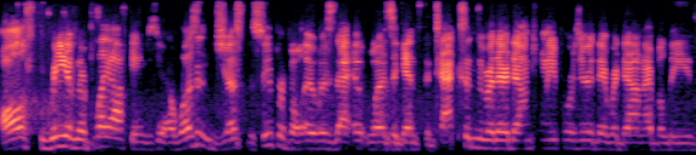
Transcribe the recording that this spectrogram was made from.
all three of their playoff games here. It wasn't just the Super Bowl, it was that it was against the Texans where they're down 24 0. They were down, I believe,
